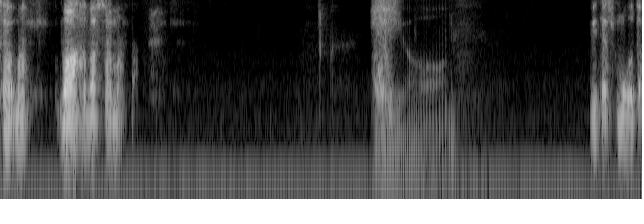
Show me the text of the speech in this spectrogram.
Sama. Vahva sama. Joo. mitäs muuta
